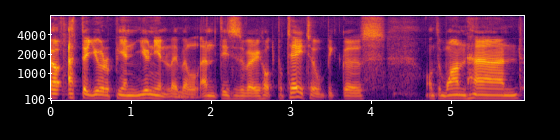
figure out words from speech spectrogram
uh, at the European Union level and this is a very hot potato because on the one hand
